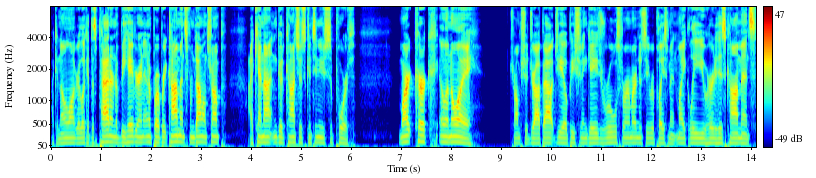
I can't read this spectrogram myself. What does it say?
I can no longer look at this pattern of behavior and inappropriate comments from Donald Trump I cannot, in good conscience, continue to support. Mark Kirk, Illinois. Trump should drop out. GOP should engage rules for emergency replacement. Mike Lee, you heard his comments.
